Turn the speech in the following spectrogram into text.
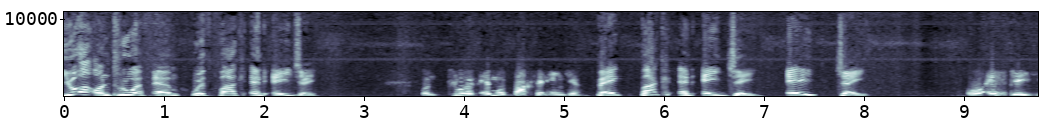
you are on True FM with Buck and AJ? On True FM with Bucks and Angel. Buck, Buck and AJ. AJ. Or AJ.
